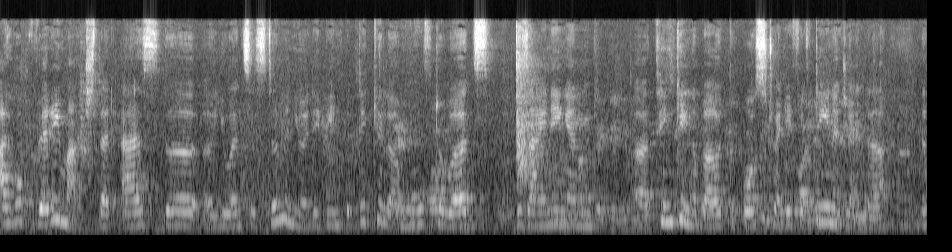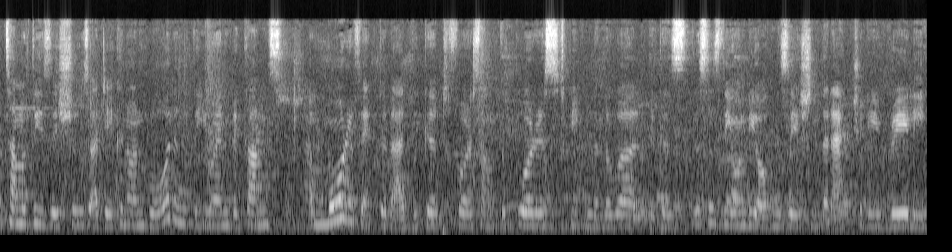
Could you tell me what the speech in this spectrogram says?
I hope very much that as the uh, UN system and UNDP in particular move towards designing and uh, thinking about the post-2015 agenda, that some of these issues are taken on board and that the UN becomes a more effective advocate for some of the poorest people in the world because this is the only organization that actually really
